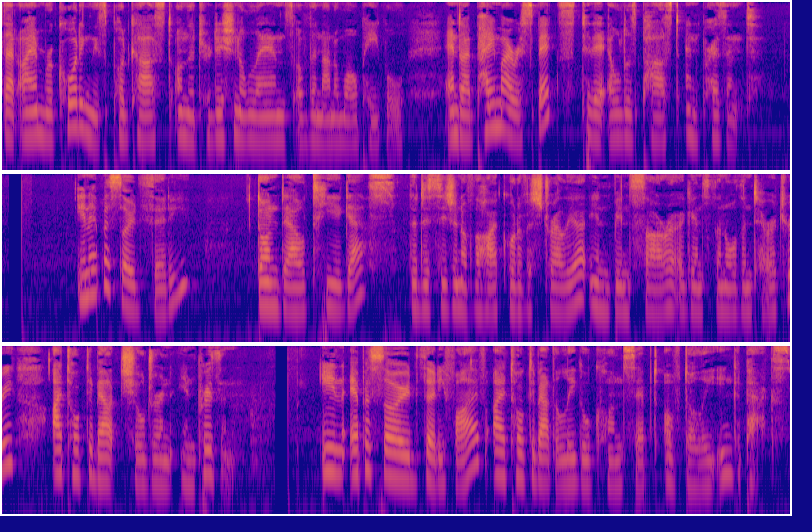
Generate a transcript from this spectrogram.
that I am recording this podcast on the traditional lands of the Ngunnawal people, and I pay my respects to their elders past and present. In episode 30, Don Dale tear gas, the decision of the High Court of Australia in BinSaris against the Northern Territory, I talked about children in prison. In episode 35, I talked about the legal concept of Doli Incapax.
